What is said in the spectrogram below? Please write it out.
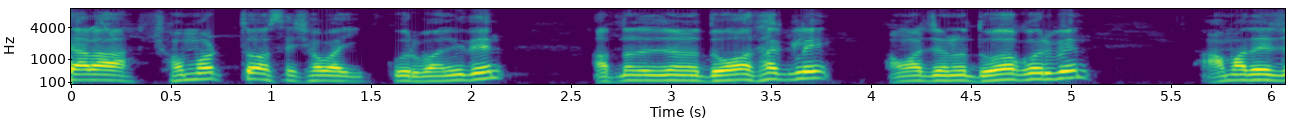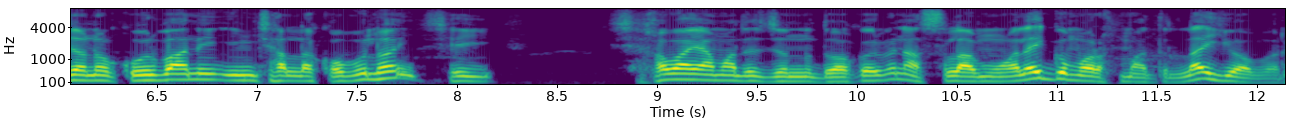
যারা সমর্থ আছে, সবাই কোরবানি দেন। আপনাদের জন্য দোয়া থাকলে আমার জন্য দোয়া করবেন। আমাদের যেন কোরবানি ইনশাল্লাহ কবুল হয়, সেই সবাই আমাদের জন্য দোয়া করবেন। আসসালামু আলাইকুম রহমতুল্লাহি আবর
